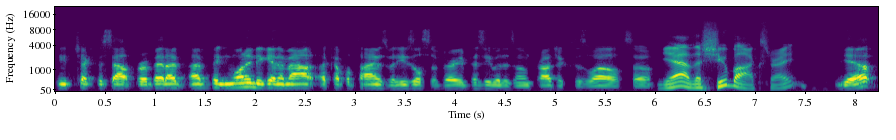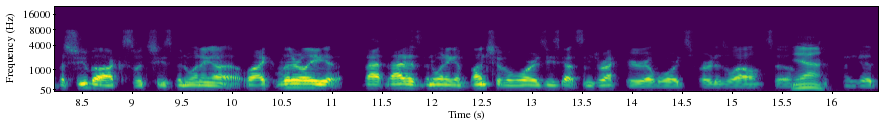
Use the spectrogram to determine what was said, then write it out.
he checked this out for a bit. I've, I've been wanting to get him out a couple times, but he's also very busy with his own projects as well. So, Yeah, the shoebox, right? yep, the shoebox, which he's been winning a like literally that that has been winning a bunch of awards. He's got some director awards for it as well. So Yeah. good.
